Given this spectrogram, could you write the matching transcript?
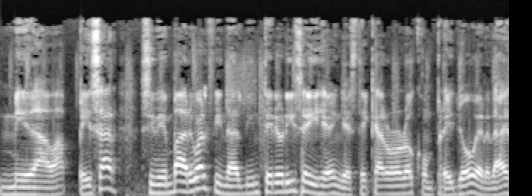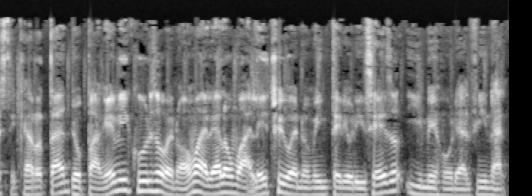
Me daba pesar. Sin embargo, al final de interiorice y dije, venga, este carro no lo compré yo, ¿verdad? Este carro tan. Yo pagué mi curso, bueno, vamos a darle a lo mal hecho y bueno, me interioricé eso y mejoré al final.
